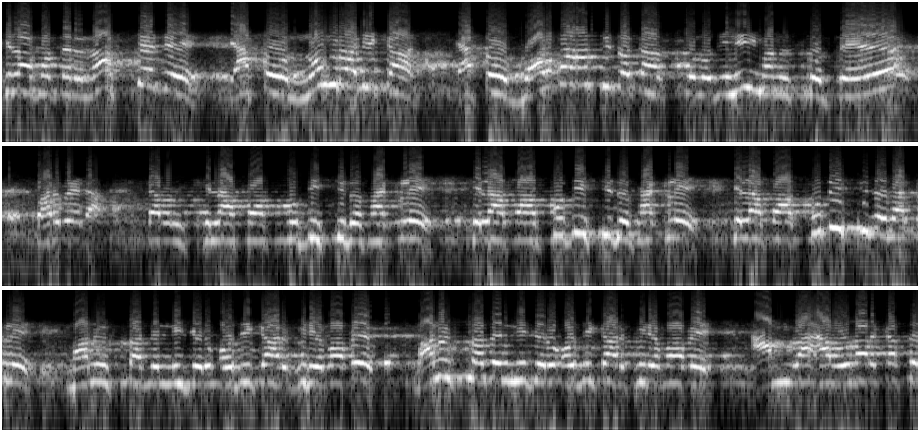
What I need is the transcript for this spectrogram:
খেলাফতের রাস্তে যে এত নোংরামি কাজ, এত বর্বরচিত কাজ কোনোদিনই মানুষ করতে পারবে না। কারণ খেলাফত প্রতিষ্ঠিত থাকলে, খেলাফত প্রতিষ্ঠিত থাকলে, খেলাফত প্রতিষ্ঠিত থাকলে মানুষ তাদের নিজের অধিকার ফিরে পাবে, মানুষ তাদের নিজের অধিকার ফিরে পাবে। আমরা আল্লাহর কাছে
